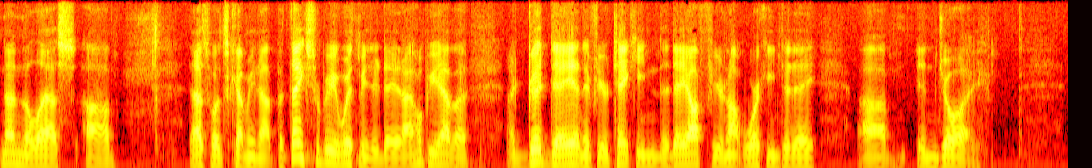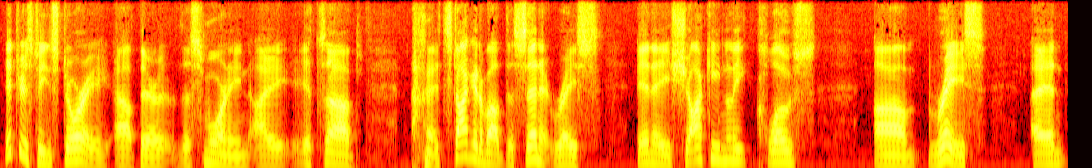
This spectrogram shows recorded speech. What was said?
nonetheless, uh, that's what's coming up. But thanks for being with me today. And I hope you have a, a good day. And if you're taking the day off, if you're not working today, uh, enjoy. Interesting story out there this morning. I it's uh it's talking about the Senate race in a shockingly close um, race, and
